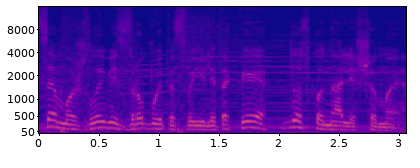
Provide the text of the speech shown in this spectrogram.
це можливість зробити свої літаки досконалішими.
